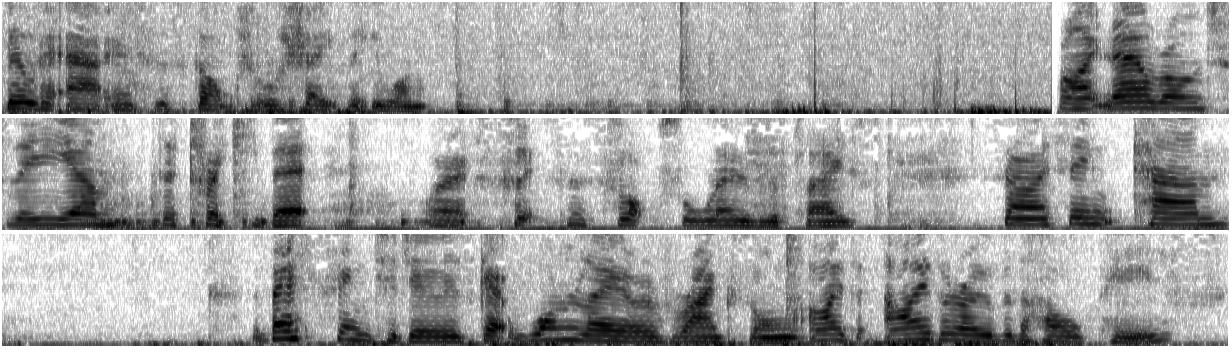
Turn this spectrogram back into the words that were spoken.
build it out into the sculptural shape that you want. Right, now we're on to the, um, the tricky bit where it slips and slops all over the place. So I think um, the best thing to do is get one layer of rags on, either, either over the whole piece,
